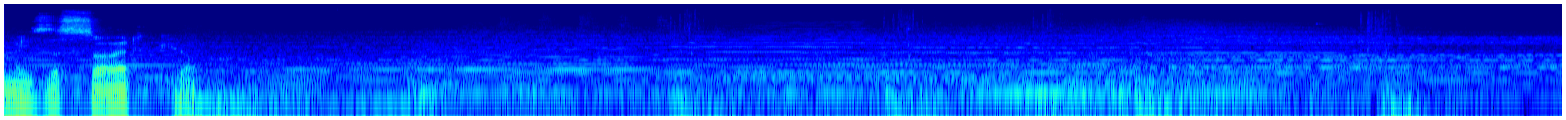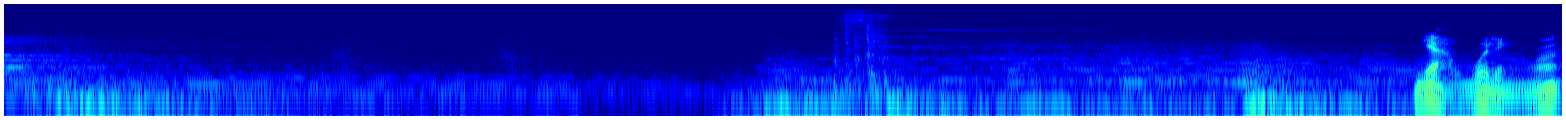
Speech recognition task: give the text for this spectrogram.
Both the side. Cool. Yeah, winning, right?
